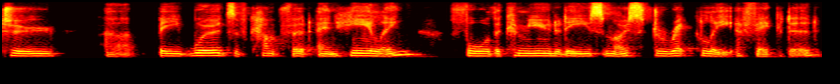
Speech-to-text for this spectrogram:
to uh, be words of comfort and healing for the communities most directly affected,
